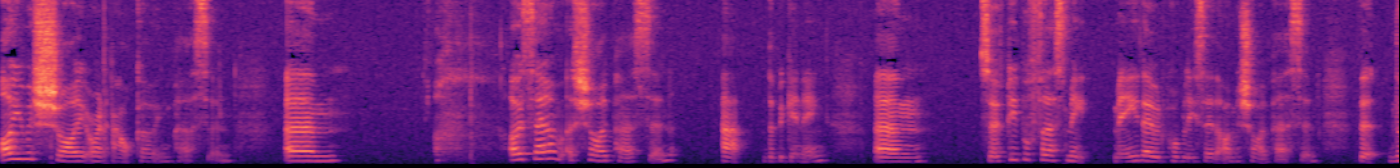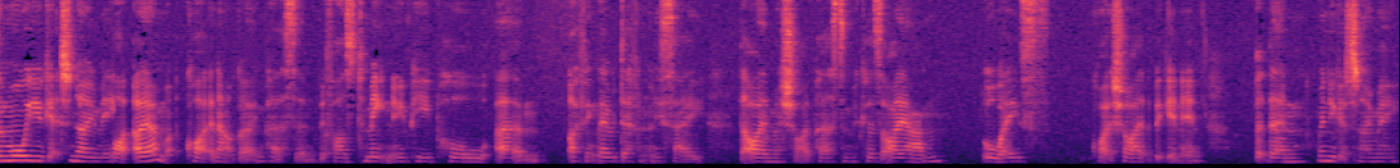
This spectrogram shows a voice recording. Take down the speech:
Are you a shy or an outgoing person? Um, I would say I'm a shy person at the beginning. Um, so if people first meet me, they would probably say that I'm a shy person. But the more you get to know me, I am quite an outgoing person. But if I was to meet new people, um, I think they would definitely say that I am a shy person because I am always quite shy at the beginning. But then when you get to know me,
